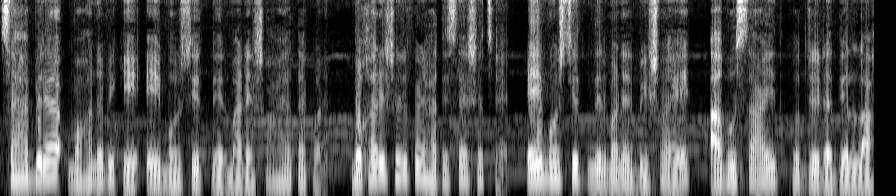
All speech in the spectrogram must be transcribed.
সাহাবিরা মহানবীকে এই মসজিদ নির্মাণে সহায়তা করেন। বুখারি শরীফের হাদিসে এসেছে, এই মসজিদ নির্মাণের বিষয়ে আবু সাঈদ খুদ্রি রাদিয়াল্লাহ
